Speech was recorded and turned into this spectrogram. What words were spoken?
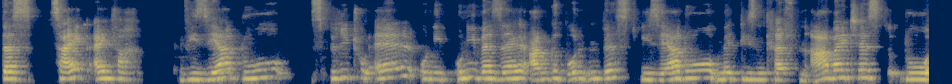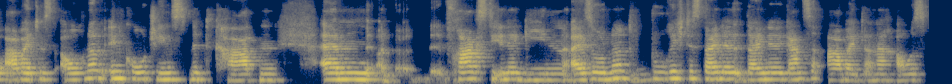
das zeigt einfach, wie sehr du spirituell, uni universell angebunden bist, wie sehr du mit diesen Kräften arbeitest. Du arbeitest auch ne, in Coachings mit Karten, ähm, fragst die Energien, also ne, du richtest deine, deine ganze Arbeit danach aus.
